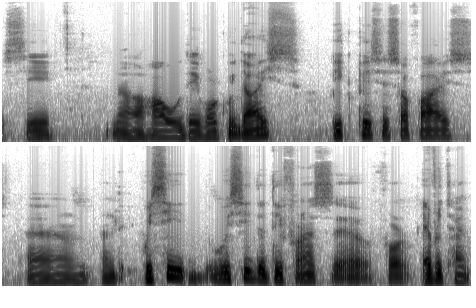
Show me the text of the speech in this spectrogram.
see uh, how they work with ice, big pieces of ice, um, and we see we see the difference uh, for every time.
